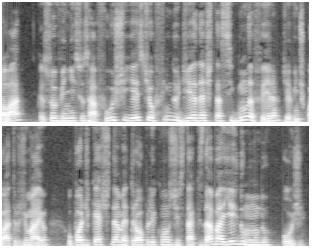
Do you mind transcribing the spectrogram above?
Olá, eu sou Vinícius Rafushi e este é o fim do dia desta segunda-feira, dia 24 de maio, o podcast da Metrópole com os destaques da Bahia e do mundo hoje.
